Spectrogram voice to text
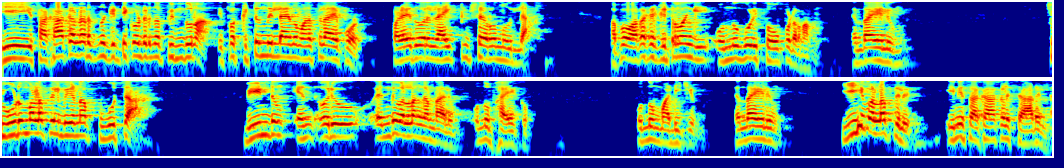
ഈ സഖാക്കളുടെ അടുത്ത് നിന്ന് കിട്ടിക്കൊണ്ടിരുന്ന പിന്തുണ ഇപ്പൊ കിട്ടുന്നില്ല എന്ന് മനസ്സിലായപ്പോൾ പഴയതുപോലെ ലൈക്കും ഷെയർ ഒന്നും ഇല്ല. അപ്പോൾ അതൊക്കെ കിട്ടണമെങ്കിൽ ഒന്നുകൂടി സോപ്പിടണം. എന്തായാലും ചൂടും വെള്ളത്തിൽ വീണ പൂച്ച വീണ്ടും ഒരു എന്ത് വെള്ളം കണ്ടാലും ഒന്ന് ഭയക്കും ഒന്ന് മടിക്കും. എന്തായാലും ഈ വെള്ളത്തിൽ ഇനി സഖാക്കൾ ചാടില്ല.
